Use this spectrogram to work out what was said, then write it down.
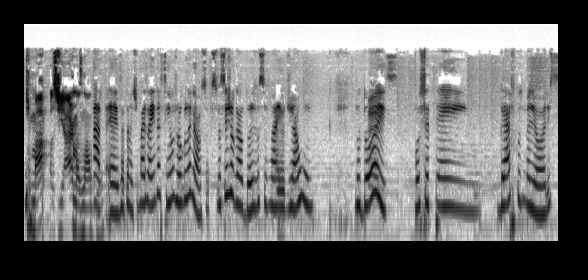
De mapas, de armas, nada. Nada, né? é, exatamente. Mas ainda assim é um jogo legal. Só que se você jogar o 2, você vai odiar o 1. Um. No 2, você tem gráficos melhores.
